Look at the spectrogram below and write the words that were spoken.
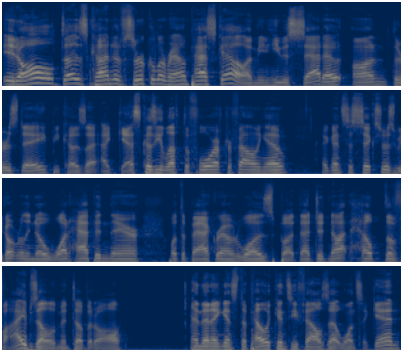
it all does kind of circle around pascal. I mean he was sat out on thursday because i, I guess because he left the floor after fouling out against the Sixers. We don't really know what happened there, what the background was, but that did not help the vibes element of it all. And then against the Pelicans, he fouls out once again.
